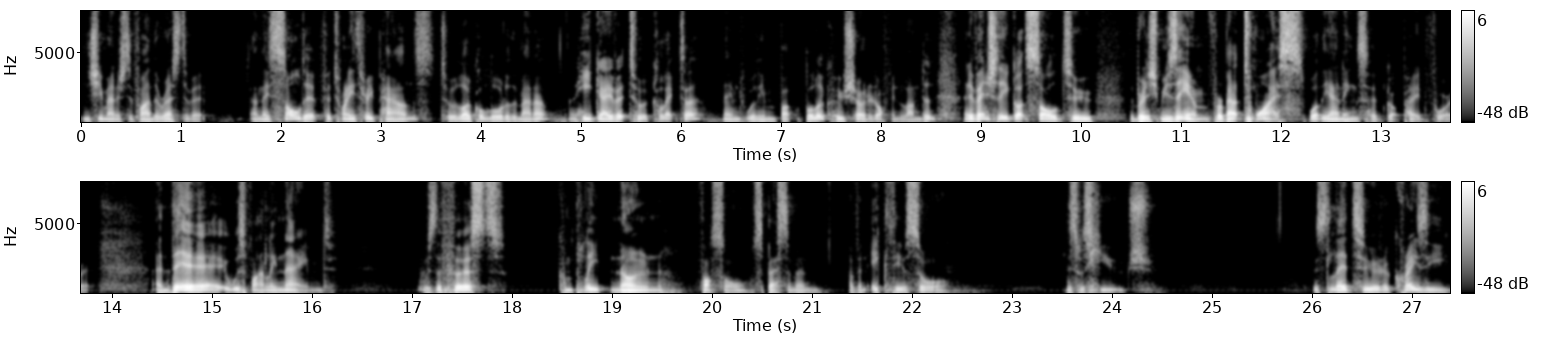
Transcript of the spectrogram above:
and she managed to find the rest of it and they sold it for £23 to a local lord of the manor. And he gave it to a collector named William Bullock, who showed it off in London. And eventually it got sold to the British Museum for about twice what the Annings had got paid for it. And there it was finally named. It was the first complete known fossil specimen of an ichthyosaur. This was huge. This led to a crazy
